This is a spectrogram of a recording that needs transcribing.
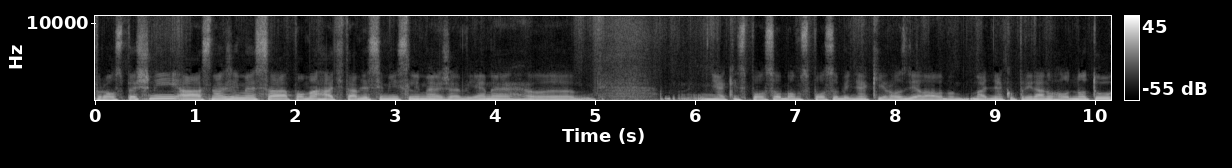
prospešní a snažíme sa pomáhať tam, kde si myslíme, že vieme nejakým spôsobom spôsobiť nejaký rozdiel alebo mať nejakú pridanú hodnotu.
